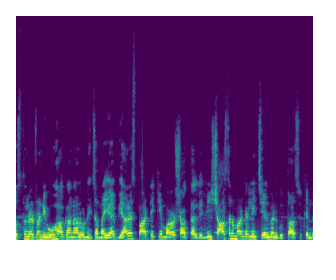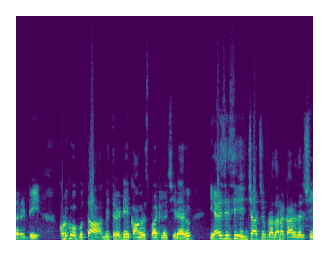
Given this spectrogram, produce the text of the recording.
వస్తున్నటువంటి ఊహాగానాలు నిజమయ్యాయి. బీఆర్ఎస్ పార్టీకి మరో షాక్ తగిలింది. శాసన మండలి చైర్మన్ గుత్తా సుఖేందర్ రెడ్డి కొడుకు గుత్తా అమిత్ రెడ్డి కాంగ్రెస్ పార్టీలో చేరారు. ఏఐసిసి ఇన్ఛార్జ్ ప్రధాన కార్యదర్శి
